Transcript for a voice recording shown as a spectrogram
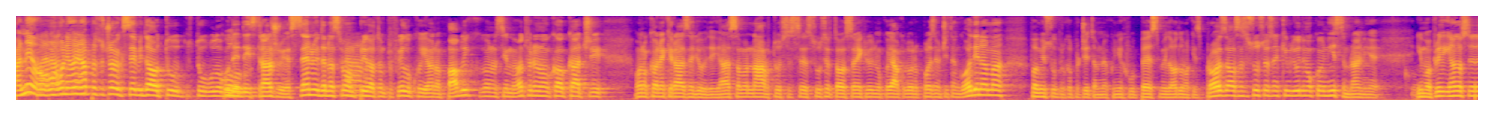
Pa ne, on, on, je, on je naprosto čovjek sebi dao tu, tu ulogu, Da, da istražuje scenu i da na svom Pravo. privatnom profilu koji je ono public, ono svima je otvoreno, kao kači ono kao neke razne ljude. Ja sam naravno tu se, se susretao sa nekim ljudima koji jako dobro poznajem, čitam godinama, pa mi je super kad pročitam neku njihovu pesmu ili odlomak iz proze, ali sam se susretao sa nekim ljudima koji nisam ranije imao pri... I onda se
